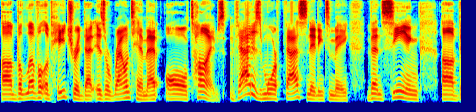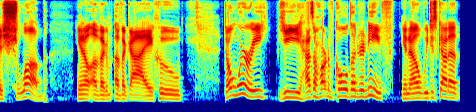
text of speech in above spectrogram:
uh, the level of hatred that is around him at all times. That is more fascinating to me than seeing uh, the schlub, you know, of a, of a guy who, don't worry, he has a heart of gold underneath. You know, we just got to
